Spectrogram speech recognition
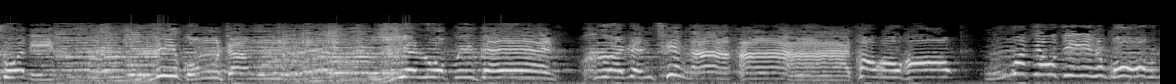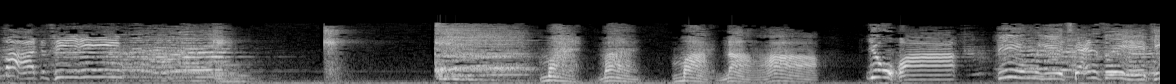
说的李公正，叶落归根何人情啊？好好好，我就进宫把这情。慢慢慢呐、有话禀与千岁听。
